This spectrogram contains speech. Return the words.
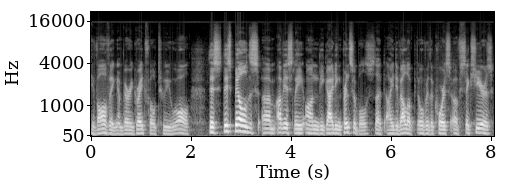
evolving. I'm very grateful to you all. This, this builds um, obviously on the guiding principles that I developed over the course of six years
